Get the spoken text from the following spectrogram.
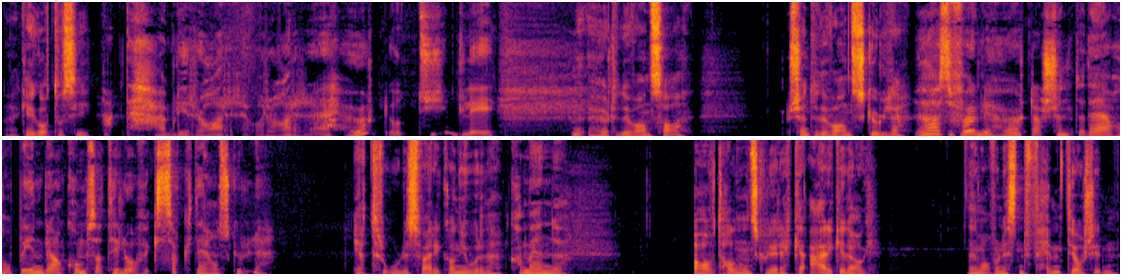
Det er ikke godt å si. Nei, det her blir rarere og rarere. Jeg hørte jo tydelig. Men hørte du hva han sa? Skjønte du hva han skulle? Ja, selvfølgelig hørte jeg, skjønte det. Jeg håper inderlig han kom seg til og fikk sagt det han skulle. Jeg tror dessverre ikke han gjorde det. Hva mener du? Avtalen han skulle rekke, er ikke i dag. Den var for nesten 50 år siden.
